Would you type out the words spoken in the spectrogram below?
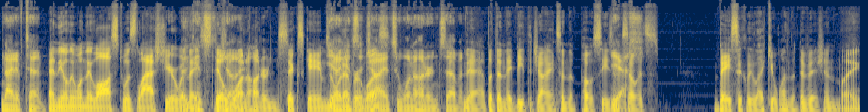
Nine of ten. And the only one they lost was last year when Against they the still won 106 games yeah, or whatever it the was. Giants who won 107. Yeah, but then they beat the Giants in the postseason, so it's basically like you won the division. Like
